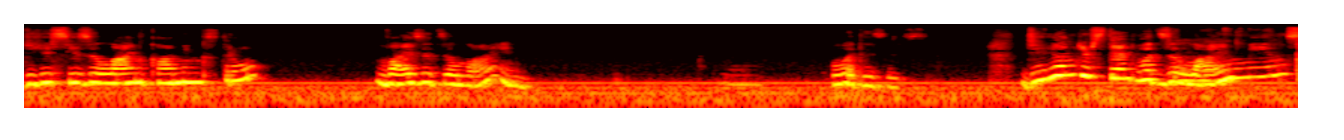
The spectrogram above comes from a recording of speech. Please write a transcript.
Do you see the line coming through? Why is it the line? Hmm. What is this? Do you understand what the hmm. line means?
